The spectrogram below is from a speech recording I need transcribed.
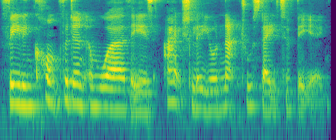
Feeling confident and worthy is actually your natural state of being.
